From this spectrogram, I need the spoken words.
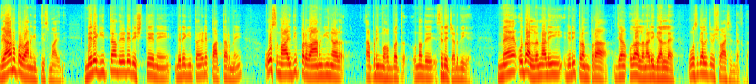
ਵਿਆਹ ਨੂੰ ਪ੍ਰਵਾਨ ਕੀਤੀ ਸਮਾਜ ਨੇ। ਮੇਰੇ ਗੀਤਾਂ ਦੇ ਜਿਹੜੇ ਰਿਸ਼ਤੇ ਨੇ ਮੇਰੇ ਗੀਤਾਂ ਦੇ ਜਿਹੜੇ ਪਾਤਰ ਨੇ ਉਹ ਸਮਾਜ ਦੀ ਪ੍ਰਵਾਨਗੀ ਨਾਲ ਆਪਣੀ ਮੁਹੱਬਤ ਉਹਨਾਂ ਦੇ ਸਿਰੇ ਚੜ੍ਹਦੀ ਹੈ। ਮੈਂ ਉਦਾਹਰਨ ਵਾਲੀ ਜਿਹੜੀ ਪਰੰਪਰਾ ਜਾਂ ਉਦਾਹਰਨ ਵਾਲੀ ਗੱਲ ਹੈ ਉਸ ਗੱਲ 'ਚ ਵਿਸ਼ਵਾਸ ਨਹੀਂ ਰੱਖਦਾ।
